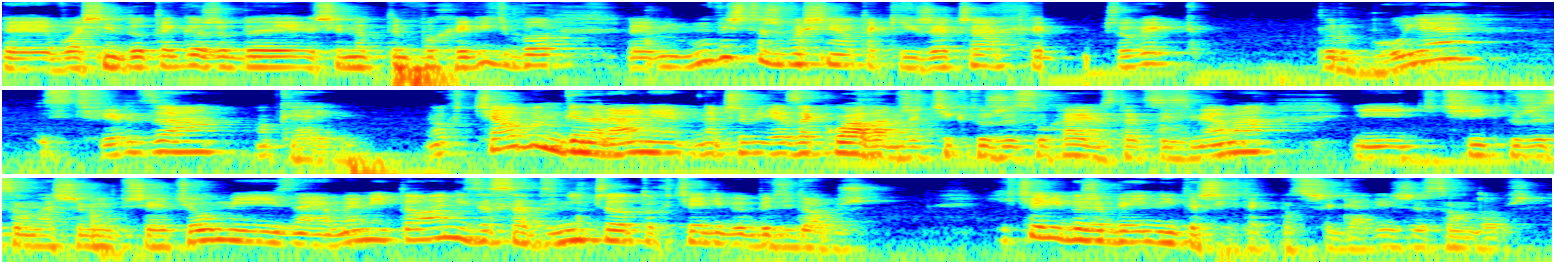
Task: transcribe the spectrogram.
e, właśnie do tego, żeby się nad tym pochylić, bo e, mówisz też właśnie o takich rzeczach. Człowiek próbuje, stwierdza, okej, okay, no chciałbym generalnie, znaczy ja zakładam, że ci, którzy słuchają stacji Zmiana i ci, którzy są naszymi przyjaciółmi i znajomymi, to oni zasadniczo to chcieliby być dobrzy. I chcieliby, żeby inni też ich tak postrzegali, że są dobrzy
